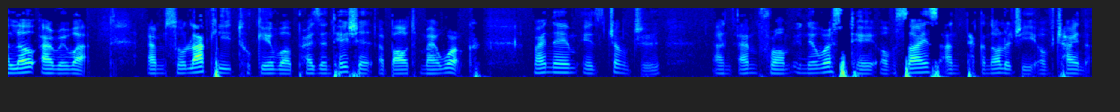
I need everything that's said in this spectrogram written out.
Hello everyone. I'm so lucky to give a presentation about my work. My name is Zheng Zhi, and I'm from University of Science and Technology of China.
